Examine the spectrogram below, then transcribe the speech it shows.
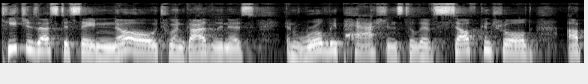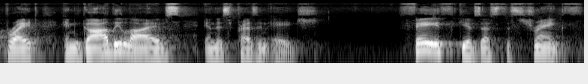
teaches us to say no to ungodliness and worldly passions, to live self controlled, upright, and godly lives in this present age. Faith gives us the strength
